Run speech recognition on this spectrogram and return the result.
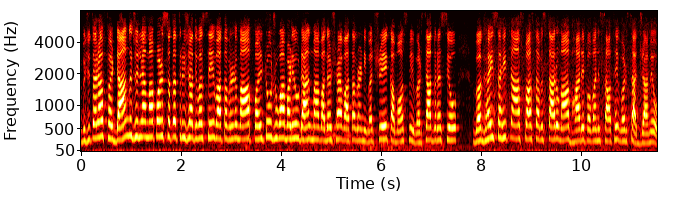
બીજી તરફ, ડાંગ જિલ્લામાં પણ સતત ત્રીજા દિવસે વાતાવરણમાં પલટો જોવા મળ્યો. ડાંગમાં વાદળછાયા વાતાવરણની વચ્ચે કમોસમી વરસાદ વરસ્યો. વઘઈ સહિતના આસપાસના વિસ્તારોમાં ભારે પવન સાથે વરસાદ જામ્યો.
